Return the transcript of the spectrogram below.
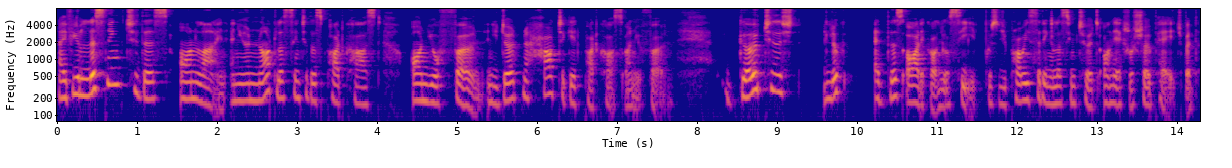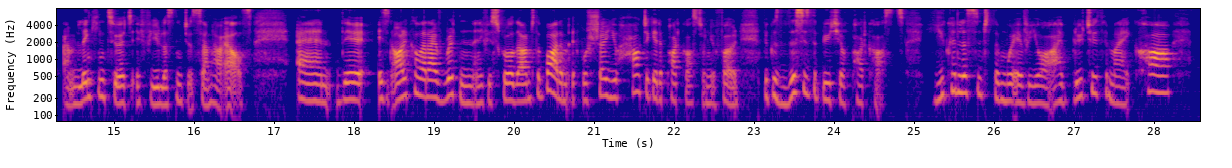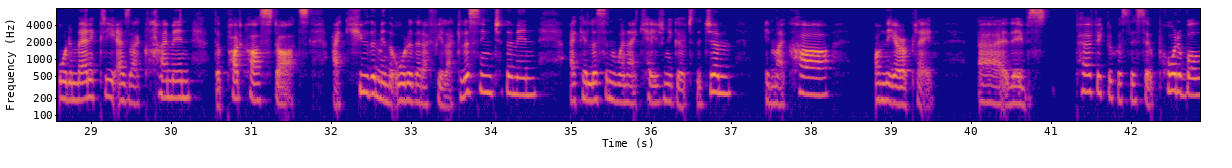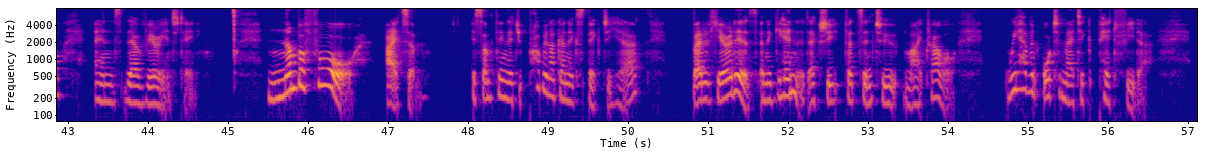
Now, if you're listening to this online and you're not listening to this podcast on your phone and you don't know how to get podcasts on your phone, go to the look at this article, you'll see, because you're probably sitting and listening to it on the actual show page, but I'm linking to it if you're listening to it somehow else. And there is an article that I've written, and if you scroll down to the bottom, it will show you how to get a podcast on your phone, because this is the beauty of podcasts. You can listen to them wherever you are. I have Bluetooth in my car. Automatically, as I climb in, the podcast starts. I cue them in the order that I feel like listening to them in. I can listen when I occasionally go to the gym, in my car, on the aeroplane. Uh, they're perfect because they're so portable and they're very entertaining. Number four item is something that you're probably not going to expect to hear, but here it is. And again, it actually fits into my travel. We have an automatic pet feeder.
